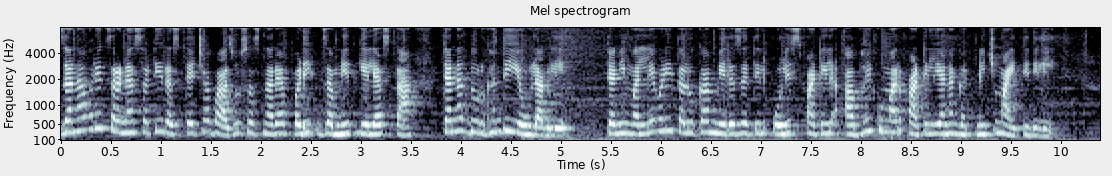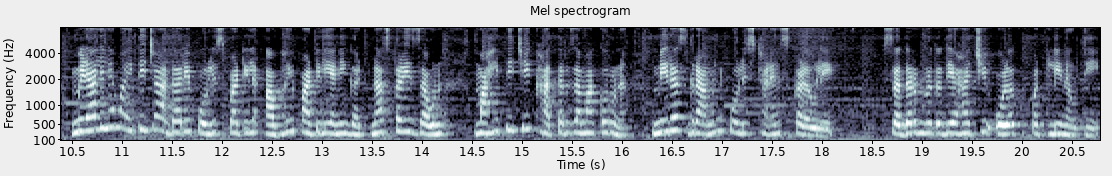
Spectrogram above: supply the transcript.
जनावरे चरण्यासाठी रस्त्याच्या बाजूस असणाऱ्या पडीक जमिनीत गेले असता त्यांना दुर्गंधी येऊ लागली. त्यांनी मल्लेवाडी तालुका मिरज येथील पोलीस पाटील अभयकुमार पाटील यांना घटनेची माहिती दिली. मिळालेल्या माहितीच्या आधारे पोलीस पाटील अभय पाटील यांनी घटनास्थळी जाऊन माहितीची खातरजमा करून मिरज ग्रामीण पोलीस ठाण्यास कळवले. सदर मृतदेहाची ओळख पटली नव्हती.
